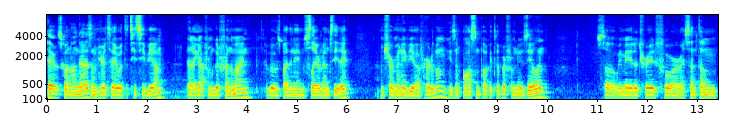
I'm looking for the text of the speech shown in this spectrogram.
Hey, what's going on guys? I'm here today with the TCBM that I got from a good friend of mine who goes by the name of Slayer of MCA. I'm sure many of you have heard of him. He's an awesome PokeTuber from New Zealand. So we made a trade for, I sent him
